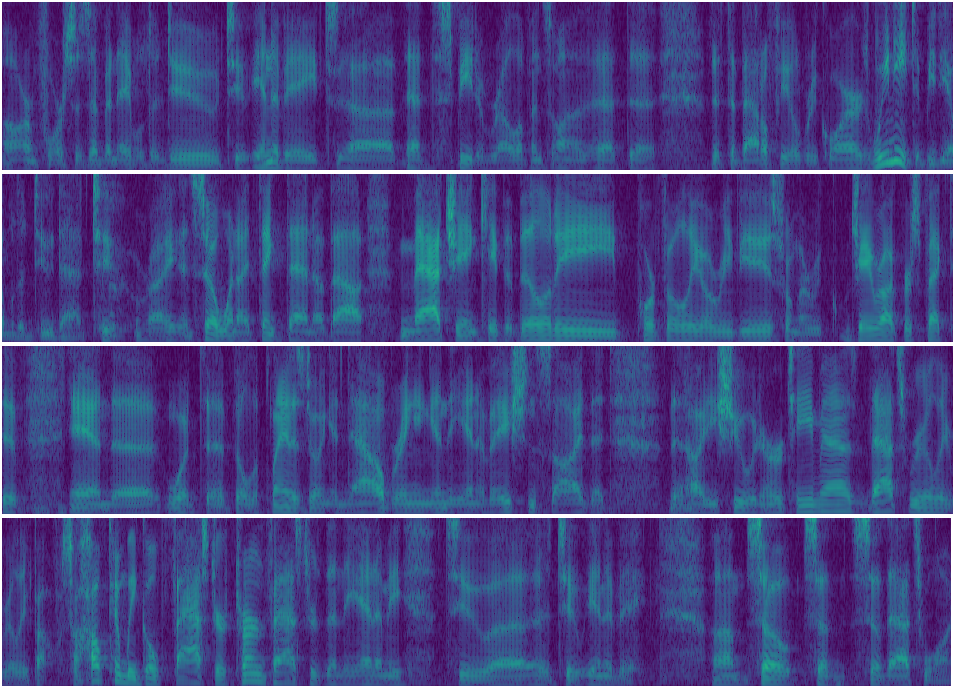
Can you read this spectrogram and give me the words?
armed forces have been able to do to innovate uh, at the speed of relevance on, at the, that the battlefield requires, we need to be able to do that too, right? And so when I think then about matching capability, portfolio reviews from a JROC perspective, and uh, what uh, Bill LaPlante is doing, and now bringing in the innovation side that, that Heidi Shyu and her team has, that's really, really powerful. So how can we go faster, turn faster than the enemy to, uh, to innovate? Um, so, so, so that's one.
